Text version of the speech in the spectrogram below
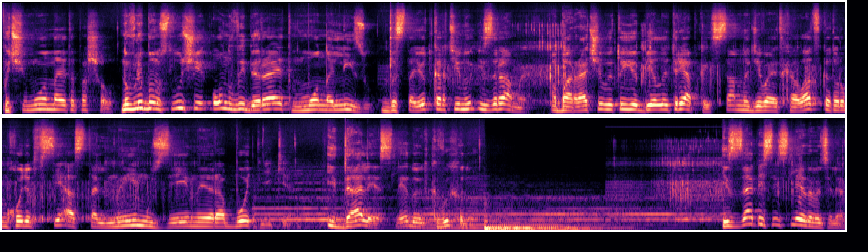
Почему он на это пошел? Но в любом случае он выбирает Мона Лизу, достает картину из рамы, оборачивает ее белой тряпкой, сам надевает халат, в котором ходят все остальные музейные работники. И далее следует к выходу. Из записи следователя.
